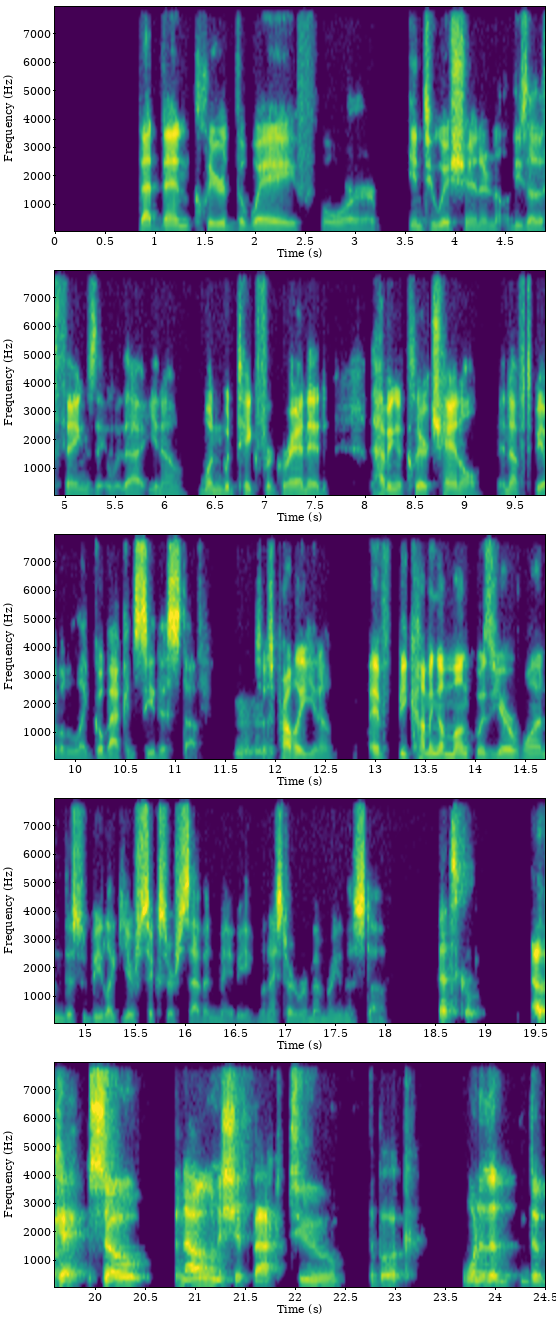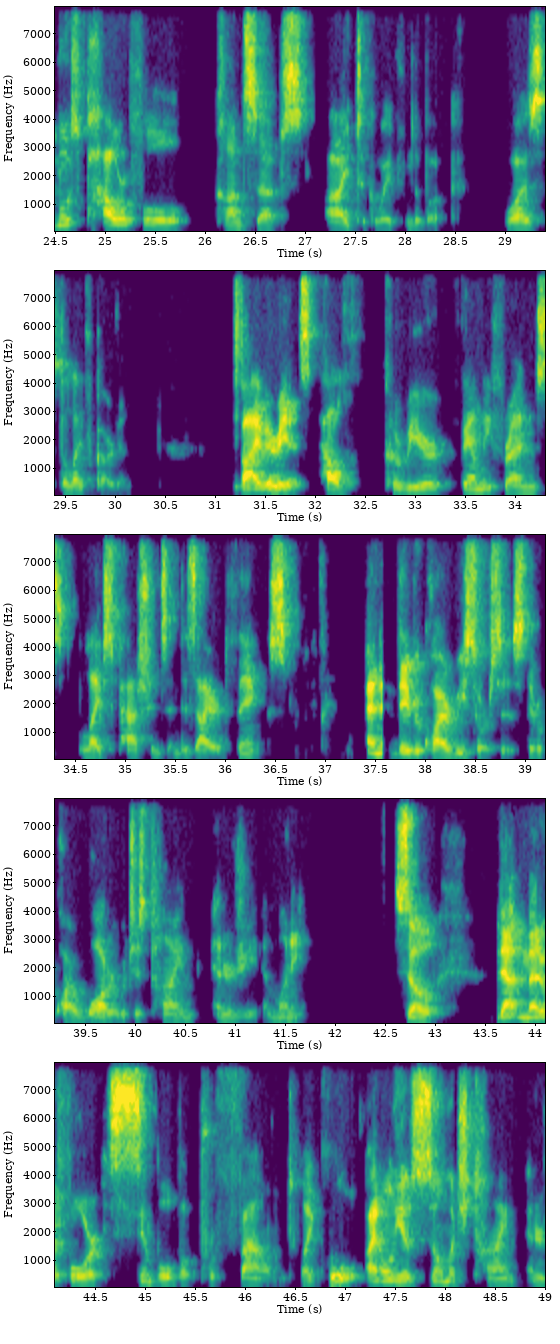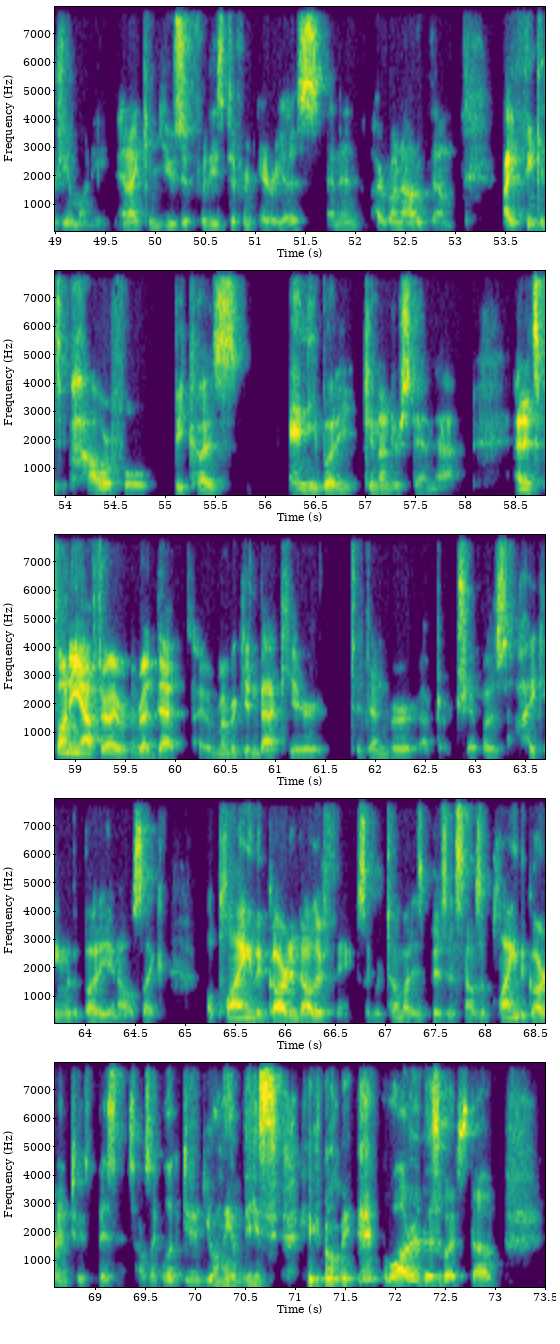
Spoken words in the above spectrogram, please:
that then cleared the way for intuition and these other things that, that you know one would take for granted having a clear channel enough to be able to like go back and see this stuff mm-hmm. so it's probably you know if becoming a monk was year one, this would be like year six or seven, maybe when I started remembering this stuff. That's cool. Okay. So now I want to shift back to the book. One of the, the most powerful concepts I took away from the book was the life garden. Five areas health, career, family, friends, life's passions, and desired things. And they require resources, they require water, which is time, energy, and money. So that metaphor is simple but profound. Like, cool, I only have so much time, energy, and money, and I can use it for these different areas, and then I run out of them. I think it's powerful because anybody can understand that. And it's funny, after I read that, I remember getting back here to Denver after a trip. I was hiking with a buddy, and I was like, applying the garden to other things. Like we are talking about his business. And I was applying the garden to his business. I was like, look, dude, you only have these, you only water this much stuff.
